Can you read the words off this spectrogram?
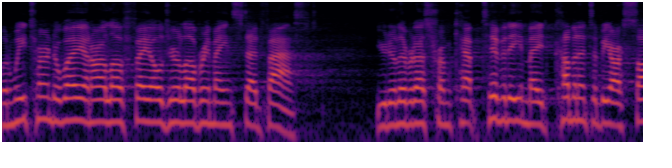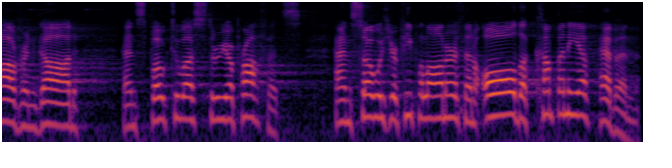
When we turned away and our love failed, your love remained steadfast. You delivered us from captivity, made covenant to be our sovereign God, and spoke to us through your prophets. And so, with your people on earth and all the company of heaven,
